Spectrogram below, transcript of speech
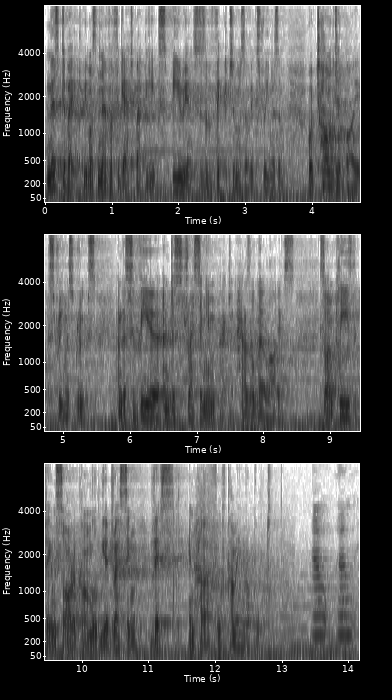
In this debate, we must never forget about the experiences of victims of extremism who are targeted by extremist groups and the severe and distressing impact it has on their lives. So I'm pleased that Dame Sara Khan will be addressing this in her forthcoming report. Now, um,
